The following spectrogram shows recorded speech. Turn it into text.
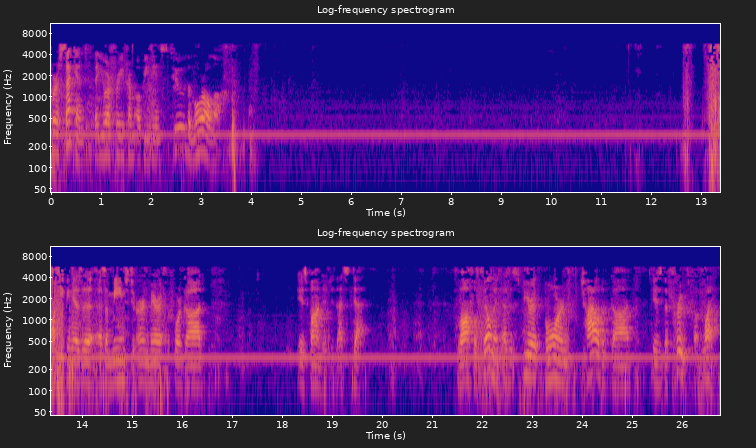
for a second that you are free from obedience to the moral law. Law keeping as a, as a means to earn merit before God is bondage. That's death. Law fulfillment as a spirit born child of God is the fruit of life.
